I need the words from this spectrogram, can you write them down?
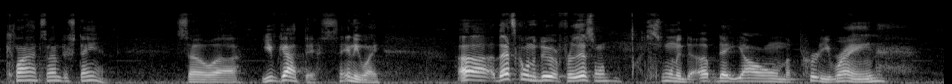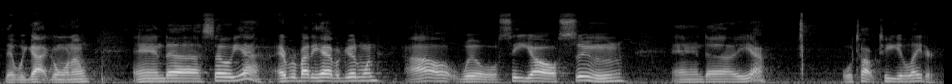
Clients understand. So uh, you've got this. Anyway, uh, that's going to do it for this one. I Just wanted to update y'all on the pretty rain that we got going on. And uh, so, yeah, everybody have a good one. I will see y'all soon. And uh, yeah, we'll talk to you later.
